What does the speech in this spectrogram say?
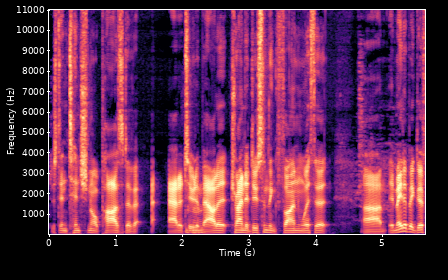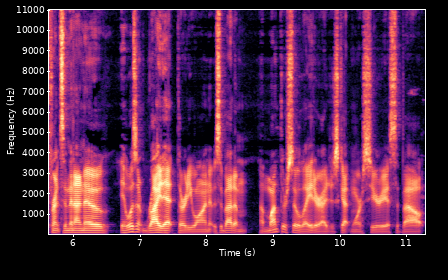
just intentional, positive attitude Mhm. about it, trying to do something fun with it, um, it made a big difference. And then I know it wasn't right at thirty one; it was about a, a month or so later. I just got more serious about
